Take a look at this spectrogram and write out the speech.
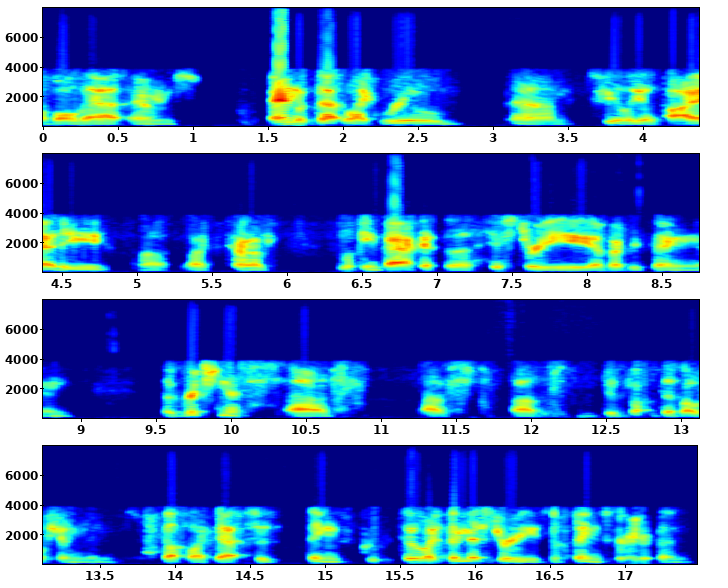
of all that, and and with that like real um, filial piety, uh, like kind of looking back at the history of everything and the richness of of of devo- devotion and stuff like that to things to like the mysteries of things greater than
